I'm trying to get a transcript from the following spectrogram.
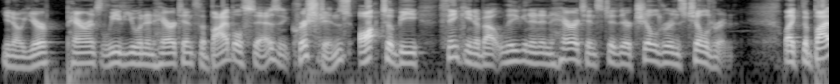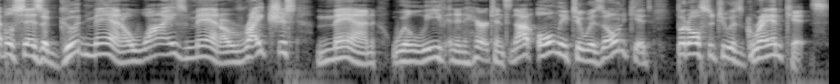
you know, your parents leave you an inheritance. The Bible says and Christians ought to be thinking about leaving an inheritance to their children's children. Like the Bible says, a good man, a wise man, a righteous man will leave an inheritance not only to his own kids, but also to his grandkids.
